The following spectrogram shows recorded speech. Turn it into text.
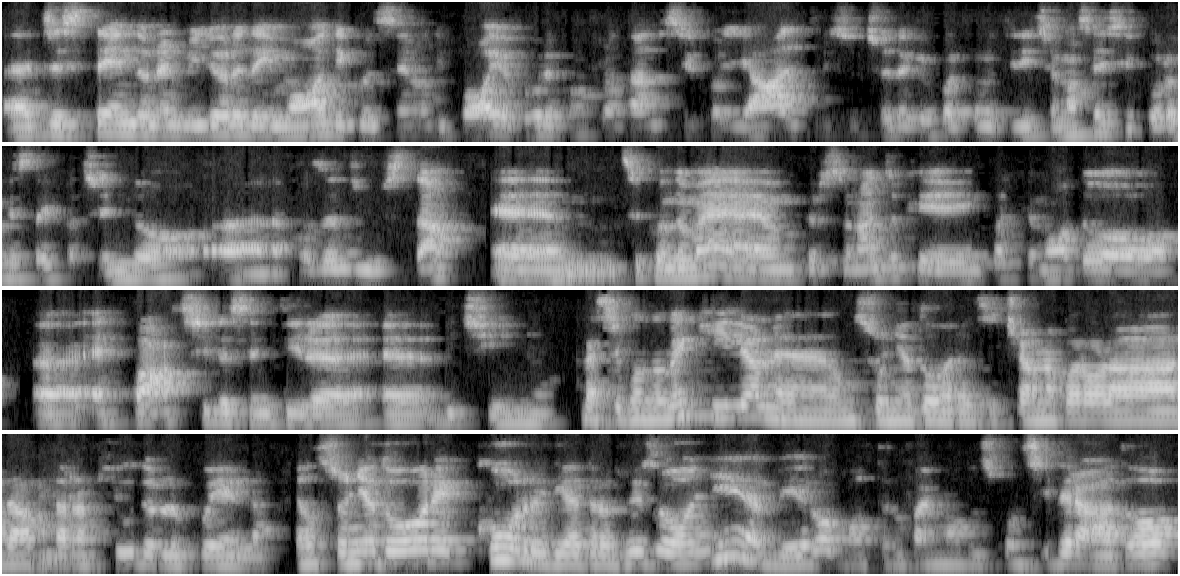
eh, gestendo nel migliore dei modi quel seno di poi oppure confrontandosi con gli altri, succede che qualcuno ti dice ma sei sicuro che stai facendo eh, la cosa giusta? Eh, secondo me è un personaggio che in qualche modo eh, è facile sentire eh, vicino. Beh, secondo me Killian è un sognatore, se c'è una parola adatta a racchiuderlo è quella. È un sognatore, corre dietro ai suoi sogni, è vero, a volte lo fa in modo sconsiderato,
